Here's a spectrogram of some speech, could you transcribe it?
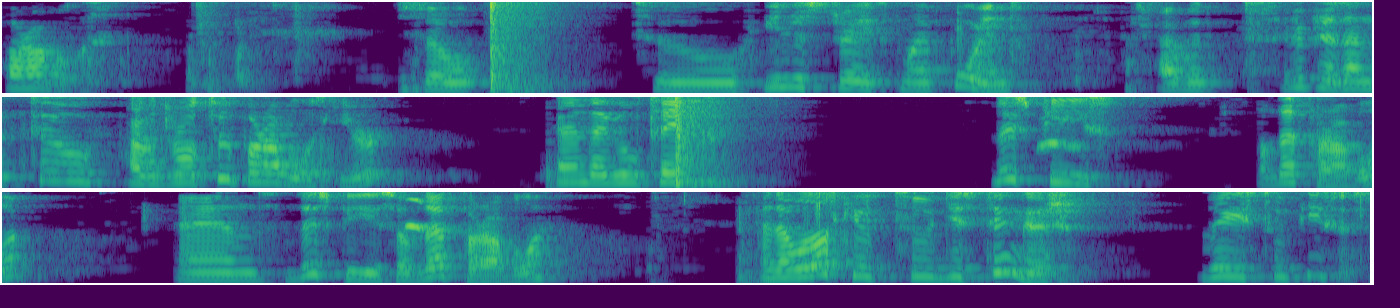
parabolas. So to illustrate my point, I would represent two, I would draw two parabolas here, and I will take this piece of that parabola and this piece of that parabola, and I will ask you to distinguish these two pieces,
